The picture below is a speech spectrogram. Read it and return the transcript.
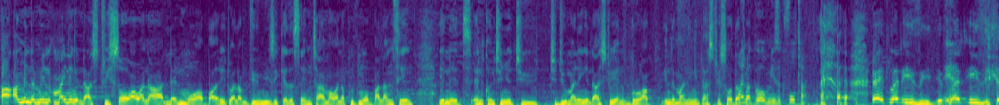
I'm in the min- mining industry, so I wanna learn more about it while I'm doing music at the same time. I wanna put more balancing in it and continue to to do mining industry and grow up in the mining industry. So that's Why not go music full time? yeah, it's not easy. It's Yeah. not easy.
